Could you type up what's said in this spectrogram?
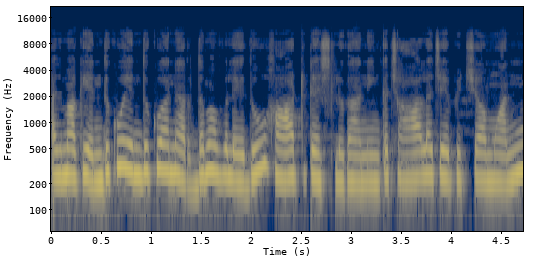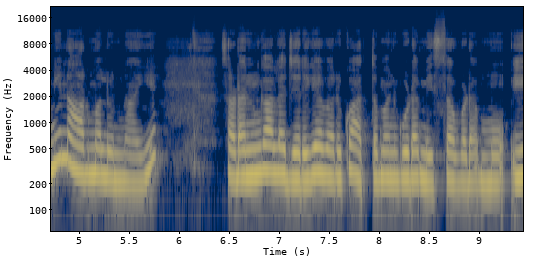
అది మాకు ఎందుకు ఎందుకు అని అర్థం అవ్వలేదు. హార్ట్ టెస్ట్లు కానీ ఇంకా చాలా చేపించాము. అన్నీ నార్మల్ ఉన్నాయి. సడన్గా అలా జరిగే వరకు అత్తమ్మని కూడా మిస్ అవ్వడము. ఈ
